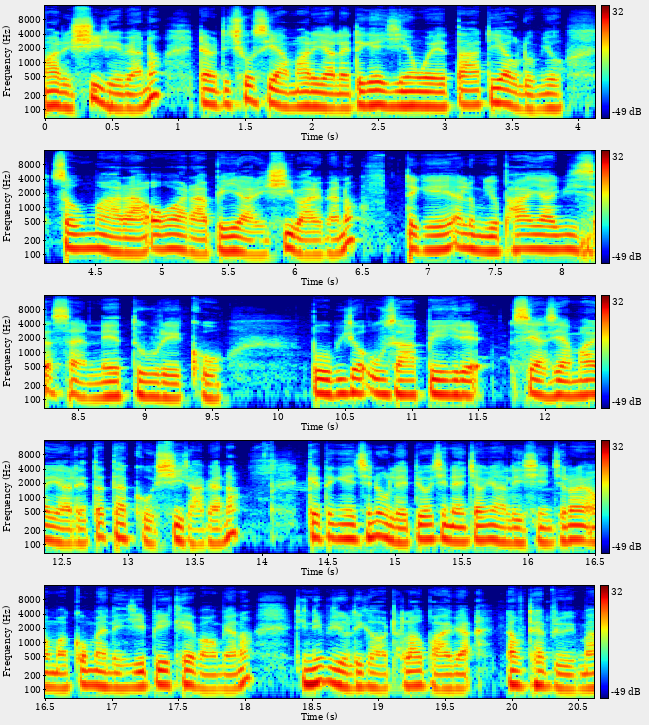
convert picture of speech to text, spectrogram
မတွေရှိတယ်ဗျာနော်ဒါပေမဲ့တချို့ဆရာမတွေကလည်းတကယ်ရင်ဝယ်သားတယောက်လိုမျိုးစုံမတာဩဝါဒပေးတာတွေရှိပါတယ်ဗျာနော်တကယ်အဲ့လိုမျိုးဖားရပြီးဆက်ဆံနေသူတွေကိုပို့ပြီးတော့ဦးစားပေးတဲ့ဆရာဆရာမတွေကလည်းတတ်တတ်ကိုရှိတာဗျာနော်ကဲတကယ်ချင်းတို့လည်းပြောချင်တဲ့အကြောင်းအရာလေးရှင်ကျွန်တော်ရဲ့အောက်မှာ comment လေးရေးပေးခဲ့ပါအောင်ဗျာနော်ဒီနေ့ဗီဒီယိုလေးကတော့ဒီလောက်ပါဗျနောက်ထပ်ဗီဒီယိုမှာ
